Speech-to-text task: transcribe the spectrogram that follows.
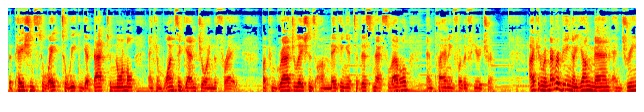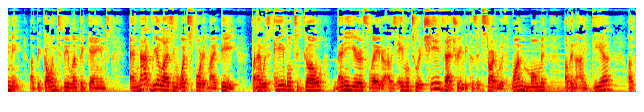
The patience to wait till we can get back to normal and can once again join the fray. But congratulations on making it to this next level and planning for the future. I can remember being a young man and dreaming of going to the Olympic Games and not realizing what sport it might be, but I was able to go many years later. I was able to achieve that dream because it started with one moment of an idea, of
